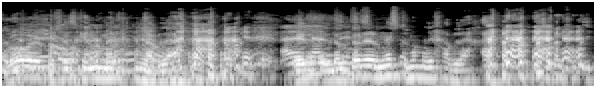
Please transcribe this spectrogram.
Robert, pues es que no me dejan hablar. el, doctor Ernesto no me deja hablar.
